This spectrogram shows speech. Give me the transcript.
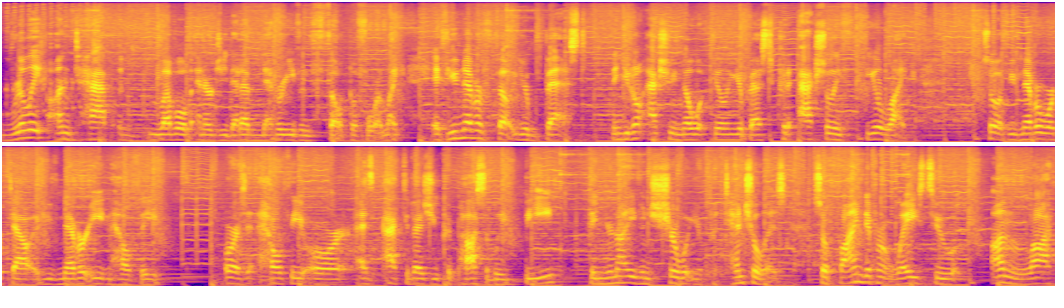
really untap a level of energy that I've never even felt before. Like, if you've never felt your best, then you don't actually know what feeling your best could actually feel like. So, if you've never worked out, if you've never eaten healthy, or as healthy or as active as you could possibly be, then you're not even sure what your potential is. So find different ways to unlock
